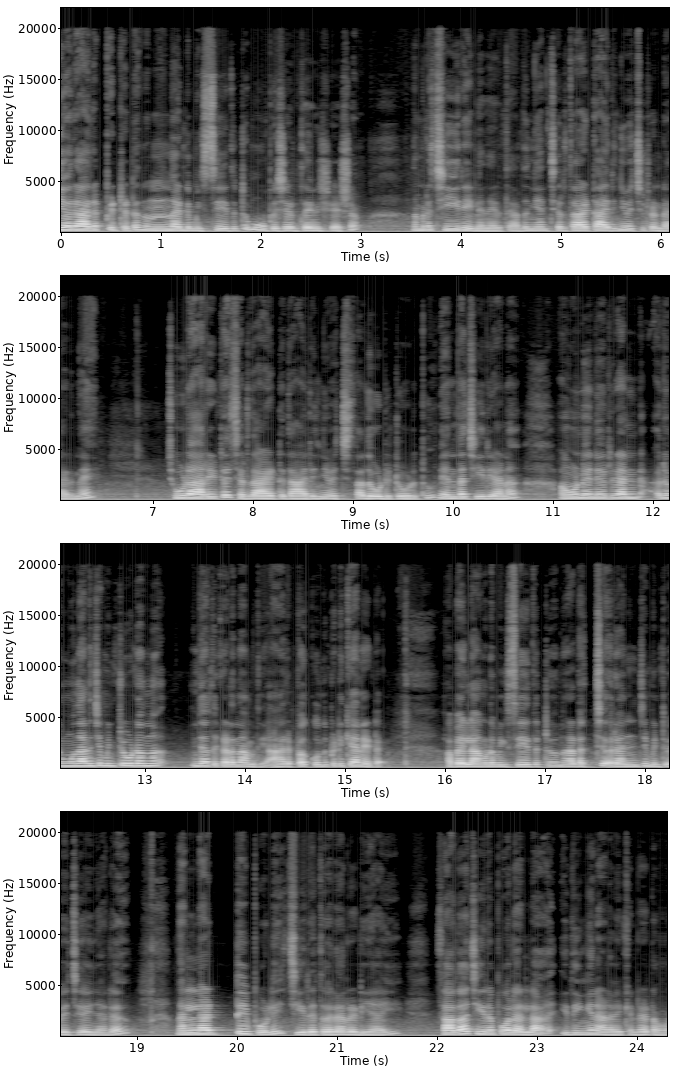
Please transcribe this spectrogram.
ഈ ഒരു അരപ്പിട്ടിട്ട് നന്നായിട്ട് മിക്സ് ചെയ്തിട്ട് മൂപ്പിച്ചെടുത്തതിന് ശേഷം നമ്മുടെ ചീരയില്ല നേരത്തെ അത് ഞാൻ ചെറുതായിട്ട് അരിഞ്ഞു വെച്ചിട്ടുണ്ടായിരുന്നേ. ചൂടാറിയിട്ട് ചെറുതായിട്ട് ഇത് അരിഞ്ഞ് വെച്ച് അതുകൂടി ഇട്ട് കൊടുത്തു. വെന്ത ചീരയാണ്. അതുകൊണ്ട് തന്നെ ഒരു രണ്ട് ഒരു മൂന്നാലഞ്ച് മിനിറ്റ് കൂടെ ഒന്ന് ഇതിന്റെ അകത്ത് കിടന്നാൽ മതി. അരപ്പൊക്കെ ഒന്ന് പിടിക്കാനായിട്ട്. അപ്പോൾ എല്ലാം കൂടെ മിക്സ് ചെയ്തിട്ട് ഒന്ന് അടച്ച് ഒരു അഞ്ച് മിനിറ്റ് വെച്ച് കഴിഞ്ഞാൽ നല്ല അടിപൊളി ചീരത്തോരൻ റെഡിയായി സാധാ ചീര പോലല്ല ഇതിങ്ങനെയാണ് വെക്കേണ്ടത് കേട്ടോ.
